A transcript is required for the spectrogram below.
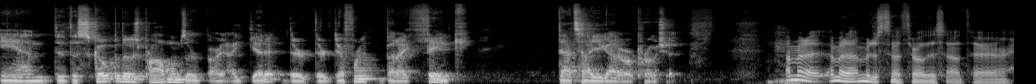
And the, the scope of those problems are, i get it they're they're different but i think that's how you got to approach it. I'm gonna i'm gonna i'm just gonna throw this out there.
